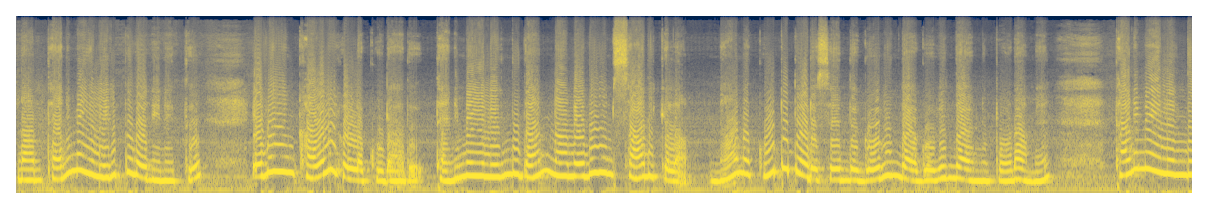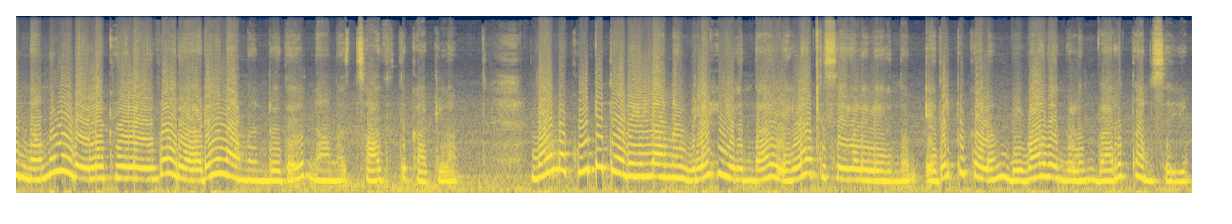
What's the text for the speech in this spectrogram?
நாம் தனிமையில் இருப்பதை நினைத்து எதையும் கவலை கொள்ளக்கூடாது. தனிமையில் இருந்துதான் நாம் எதையும் சாதிக்கலாம். நாம கூட்டத்தோடு சேர்ந்து கோவிந்தா கோவிந்தான்னு போடாம தனிமையிலிருந்து நம்மளோட இலக்குகளை எவ்வாறு அடையலாம்ன்றதை நாம சாதித்து காட்டலாம். நாம கூட்டத்தோடு இல்லாம விலகி இருந்தா எல்லா திசைகளில் இருந்தும் எதிர்ப்புகளும் விவாதங்களும் வரத்தான் செய்யும்.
